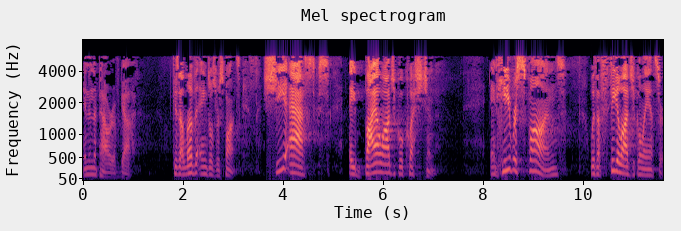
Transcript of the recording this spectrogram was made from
and in the power of God. Because I love the angel's response. She asks a biological question, and he responds with a theological answer.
